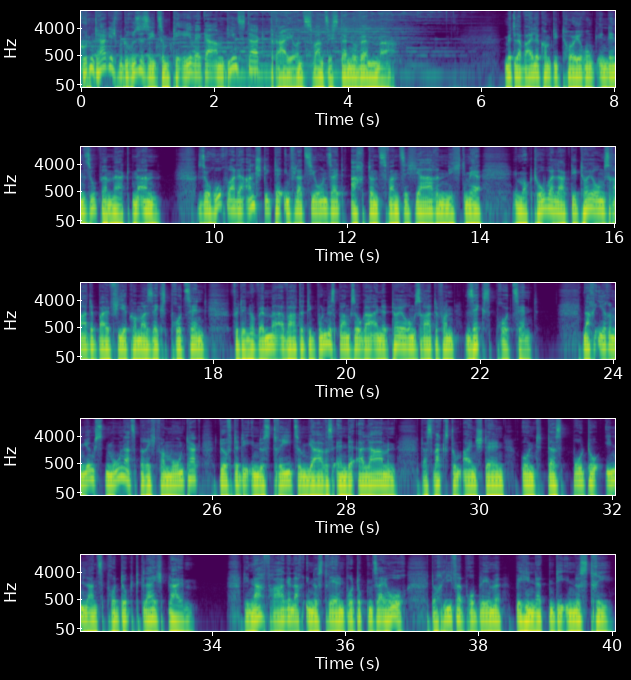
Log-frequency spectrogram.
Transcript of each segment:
Guten Tag, ich begrüße Sie zum TE-Wecker am Dienstag, 23. November. Mittlerweile kommt die Teuerung in den Supermärkten an. So hoch war der Anstieg der Inflation seit 28 Jahren nicht mehr. Im Oktober lag die Teuerungsrate bei 4,6 Prozent. Für den November erwartet die Bundesbank sogar eine Teuerungsrate von 6 Prozent. Nach ihrem jüngsten Monatsbericht vom Montag dürfte die Industrie zum Jahresende erlahmen, das Wachstum einstellen und das Bruttoinlandsprodukt gleich bleiben. Die Nachfrage nach industriellen Produkten sei hoch, doch Lieferprobleme behinderten die Industrie.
